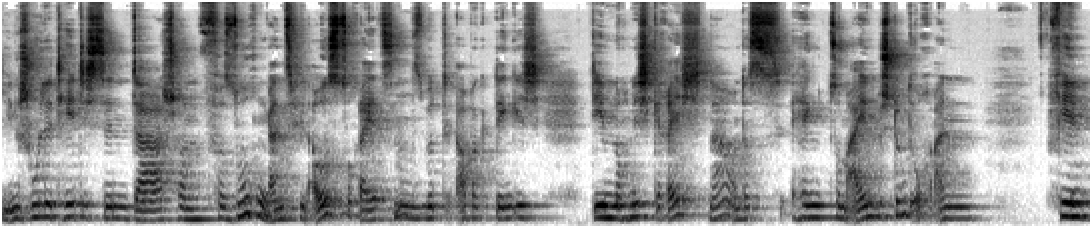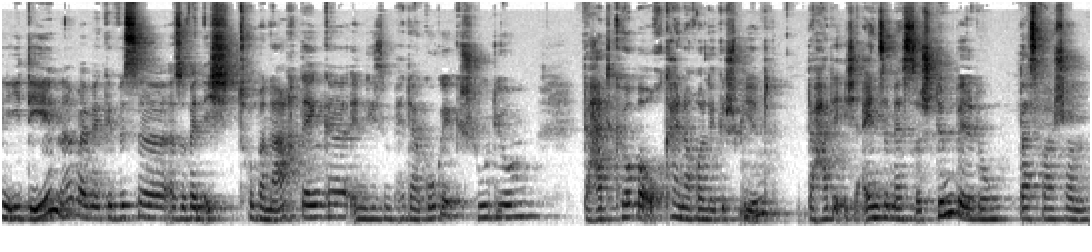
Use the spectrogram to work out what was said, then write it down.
die in Schule tätig sind, da schon versuchen, ganz viel auszureizen. Es mhm. wird aber, denke ich, dem noch nicht gerecht. Ne? Und das hängt zum einen bestimmt auch an fehlenden Ideen, ne? weil wir gewisse, also wenn ich drüber nachdenke, in diesem Pädagogikstudium, da hat Körper auch keine Rolle gespielt. Mhm. Da hatte ich ein Semester Stimmbildung, das war schon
